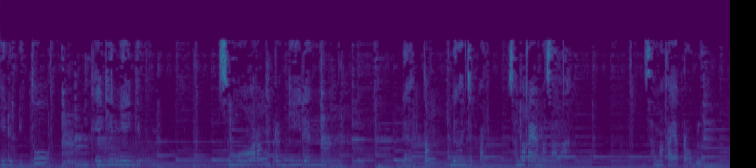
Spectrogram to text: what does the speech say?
hidup itu kayak gini gitu. Semua orang pergi dan datang dengan cepat sama kayak masalah sama kayak problem.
